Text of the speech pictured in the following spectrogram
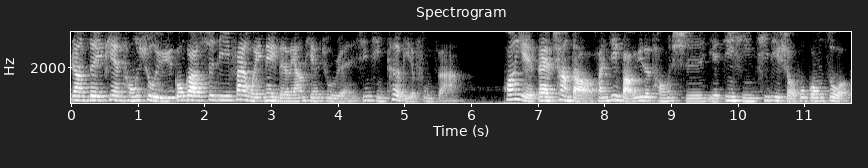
让这一片同属于公告湿地范围内的良田主人心情特别复杂。荒野在倡导环境保育的同时，也进行栖地守护工作。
